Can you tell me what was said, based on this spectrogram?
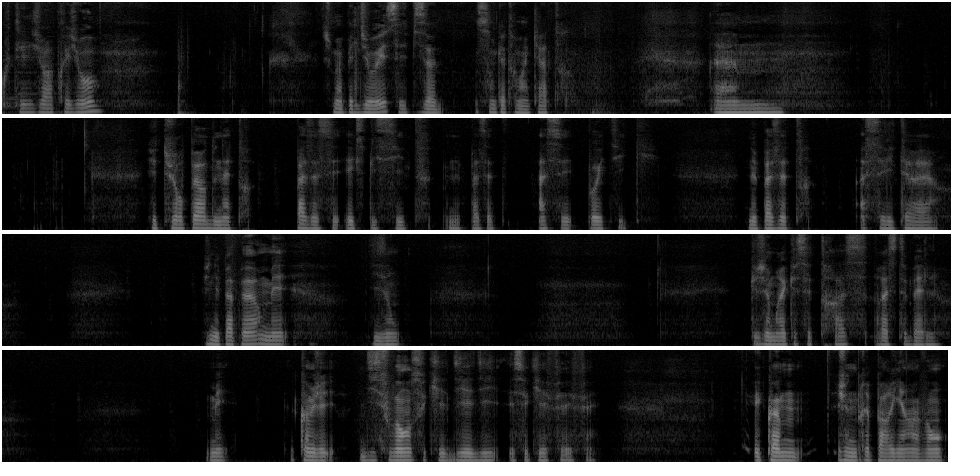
Écoutez jour après jour. Je m'appelle Joey, c'est l'épisode 184. Euh, J'ai toujours peur de n'être pas assez explicite, de ne pas être assez poétique, de ne pas être assez littéraire. Je n'ai pas peur, mais disons que j'aimerais que cette trace reste belle. Mais comme je dis souvent, ce qui est dit est dit et ce qui est fait est fait. Et comme je ne prépare rien avant,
